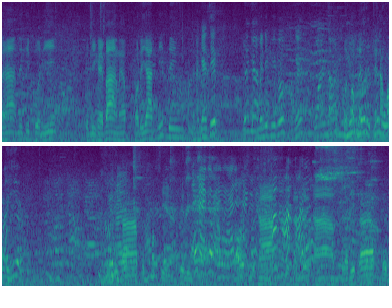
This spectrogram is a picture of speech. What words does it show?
นะฮะในทริปตัวร์นี้จะมีใครบ้างนะครับ ขออนุญาตนิดนึงนะค I รับ can sit Yeah, yeah. many people okay Why not? You Put move up to the like- table right here. วัสดีครับผมป๊อปเสียชื่อลิง Đấy hai các bạn lại, đấy hai các ค bạn. รับ Hỏi, hỏi, ค hỏi. รับ สวัสดีครับ ผม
